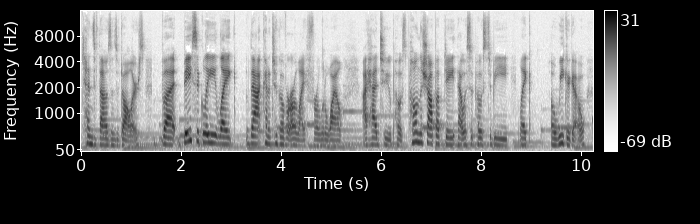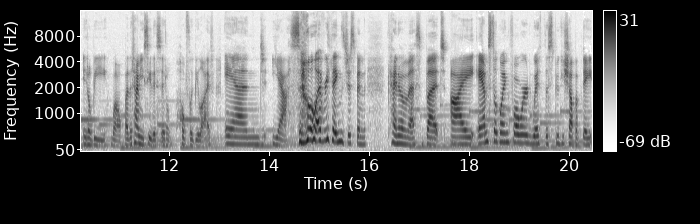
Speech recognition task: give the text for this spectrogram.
tens of thousands of dollars. But basically, like, that kind of took over our life for a little while. I had to postpone the shop update that was supposed to be like a week ago. It'll be, well, by the time you see this, it'll hopefully be live. And yeah, so everything's just been kind of a mess, but I am still going forward with the spooky shop update.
